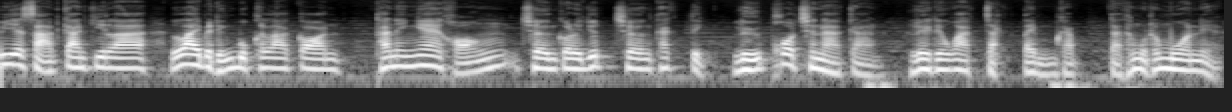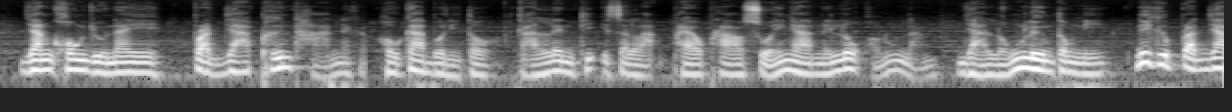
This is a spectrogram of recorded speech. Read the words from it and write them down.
วิทยาศาสตร์การกีฬา ไล่ไปถึงบุคลากรทั้งในแง่ของเชิงกลยุทธ์เชิงแท็กติก หรือโภชนาการ เรียกได้ว่าจัดเต็มครับ แต่ทั้งหมดทั้งมวลเนี่ยยังคงอยู่ใน ปรัชญาพื้นฐานนะครับโฮกาโบนิโต การเล่นที่อิสระแพรวๆ สวยงามในโลกของลูกหนัง อย่าหลงลืมตรงนี้ นี่คือปรัชญา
